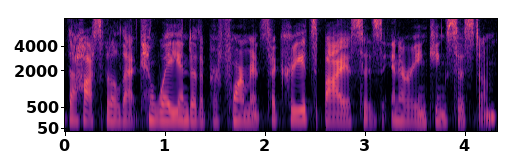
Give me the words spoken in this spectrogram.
the hospital that can weigh into the performance that creates biases in a ranking system.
